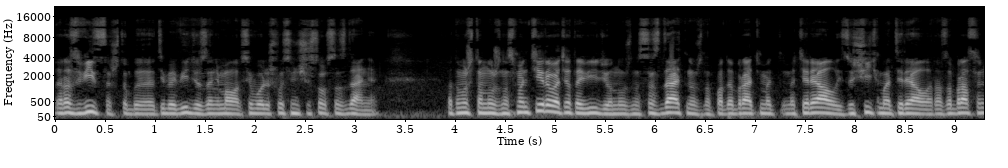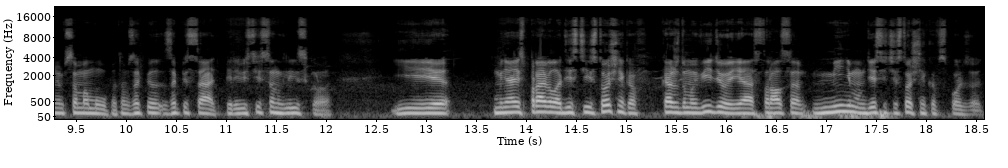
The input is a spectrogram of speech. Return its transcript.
развиться, чтобы тебе видео занимало всего лишь 8 часов создания. Потому что нужно смонтировать это видео, нужно создать, нужно подобрать материал, изучить материал, разобраться в нем самому, потом записать, перевести с английского. И у меня есть правило 10 источников. Каждому видео я старался минимум 10 источников использовать.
